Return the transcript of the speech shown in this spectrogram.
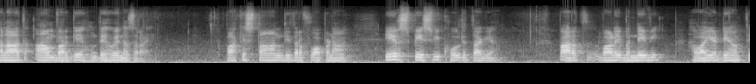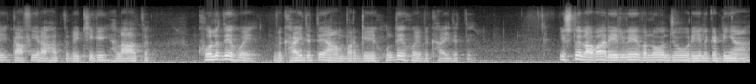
ਹਾਲਾਤ ਆਮ ਵਰਗੇ ਹੁੰਦੇ ਹੋਏ ਨਜ਼ਰ ਆਏ। ਪਾਕਿਸਤਾਨ ਦੀ ਤਰਫੋਂ ਆਪਣਾ 에ਅਰ ਸਪੇਸ ਵੀ ਖੋਲ ਦਿੱਤਾ ਗਿਆ। ਭਾਰਤ ਵਾਲੇ ਬੰਨੇ ਵੀ ਹਵਾਈ ਅੱਡਿਆਂ ਉੱਤੇ ਕਾਫੀ ਰਾਹਤ ਵੇਖੀ ਗਈ। ਹਾਲਾਤ ਖੁੱਲ੍ਹਦੇ ਹੋਏ ਵਿਖਾਈ ਦਿੱਤੇ, ਆਮ ਵਰਗੇ ਹੁੰਦੇ ਹੋਏ ਵਿਖਾਈ ਦਿੱਤੇ। ਇਸ ਤੋਂ ਇਲਾਵਾ ਰੇਲਵੇ ਵੱਲੋਂ ਜੋ ਰੇਲ ਗੱਡੀਆਂ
